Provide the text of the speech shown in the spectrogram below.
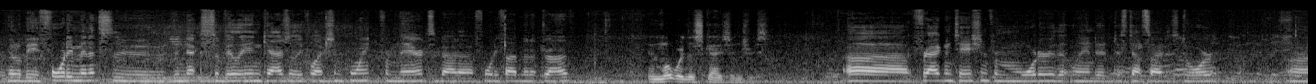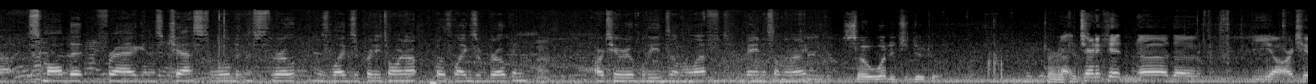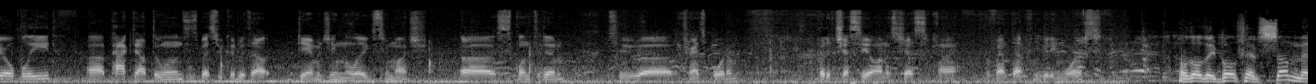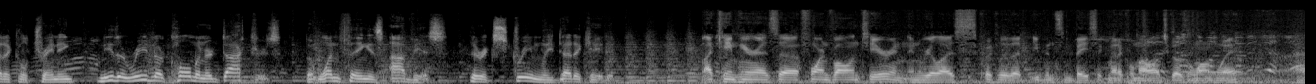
It'll be 40 minutes to the next civilian casualty collection point. From there, it's about a 45 minute drive. And what were this guy's injuries? Uh, fragmentation from a mortar that landed just outside his door. Uh, small bit frag in his chest, a little bit in his throat. His legs are pretty torn up. Both legs are broken. Arterial bleeds on the left, venous on the right. So what did you do to him? Uh, tourniquet uh, the the uh, arterial bleed, uh, packed out the wounds as best we could without damaging the legs too much. Uh, splinted him to uh, transport him. Put a chest seal on his chest to kind of prevent that from getting worse. Although they both have some medical training, neither Reed nor Coleman are doctors. But one thing is obvious they're extremely dedicated. I came here as a foreign volunteer and, and realized quickly that even some basic medical knowledge goes a long way.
